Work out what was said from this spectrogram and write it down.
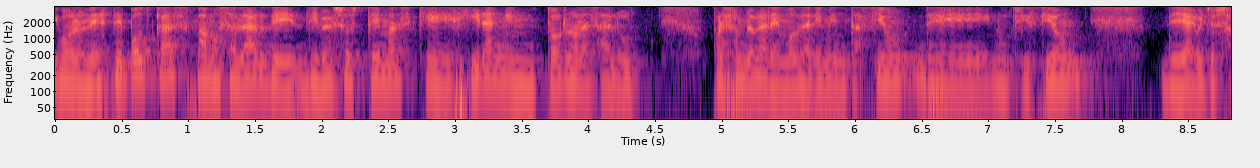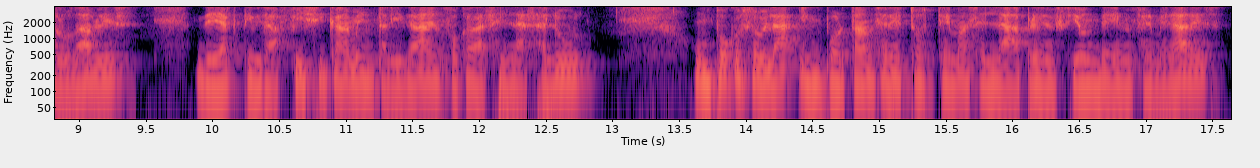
y bueno, en este podcast vamos a hablar de diversos temas que giran en torno a la salud. Por ejemplo, hablaremos de alimentación, de nutrición, de hábitos saludables, de actividad física, mentalidad enfocadas en la salud, un poco sobre la importancia de estos temas en la prevención de enfermedades,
